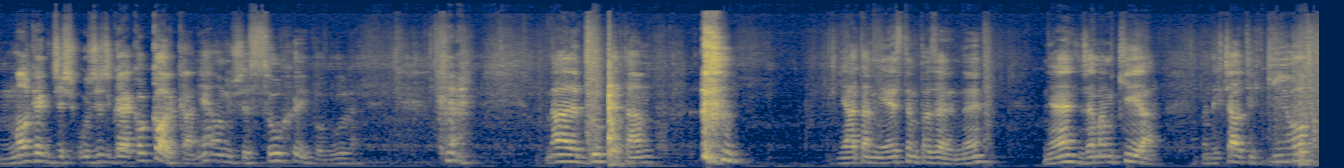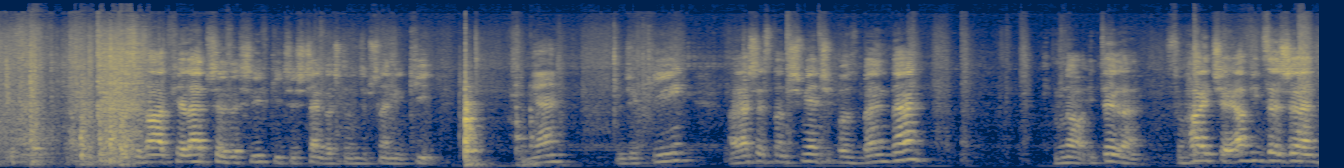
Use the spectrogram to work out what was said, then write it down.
mogę gdzieś użyć go jako korka, nie? On już jest suchy i w ogóle. No ale w tam. Ja tam nie jestem pazerny, nie? Że mam kija. Będę chciał tych kijów, to załatwię lepsze ze śliwki czy z czegoś, to będzie przynajmniej kij. Nie? Będzie kij, a ja się stąd śmieci pozbędę. No i tyle. Słuchajcie, ja widzę, że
